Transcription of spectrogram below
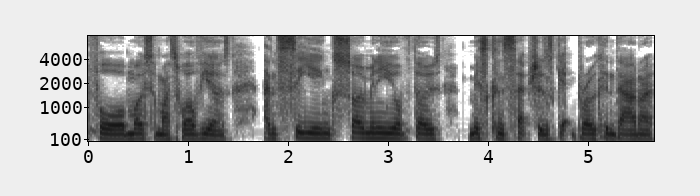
for most of my 12 years and seeing so many of those misconceptions get broken down. I,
